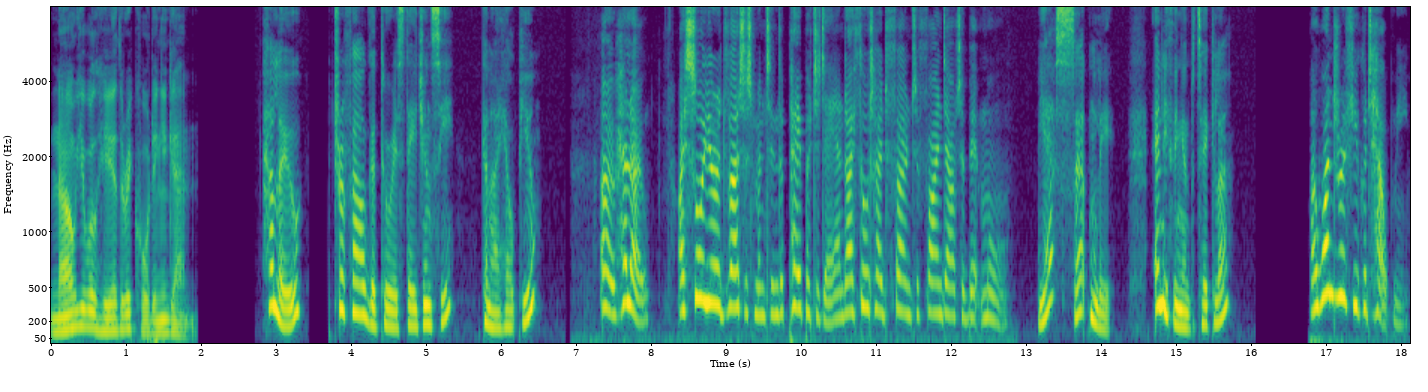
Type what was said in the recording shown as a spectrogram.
Now you will hear the recording again. Hello, Trafalgar Tourist Agency. Can I help you? Oh, hello. I saw your advertisement in the paper today and I thought I'd phone to find out a bit more. Yes, certainly. Anything in particular? I wonder if you could help me.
